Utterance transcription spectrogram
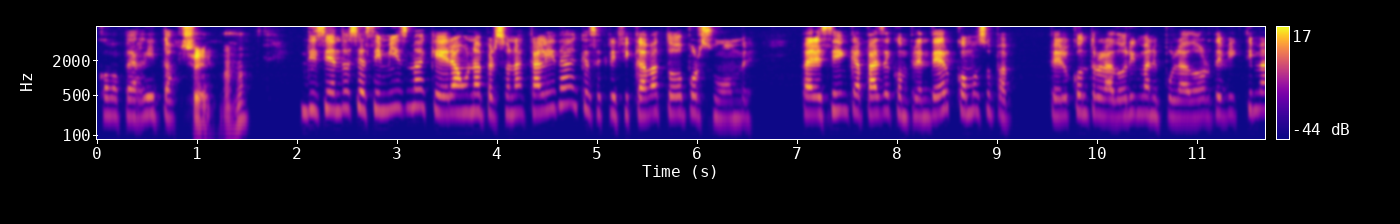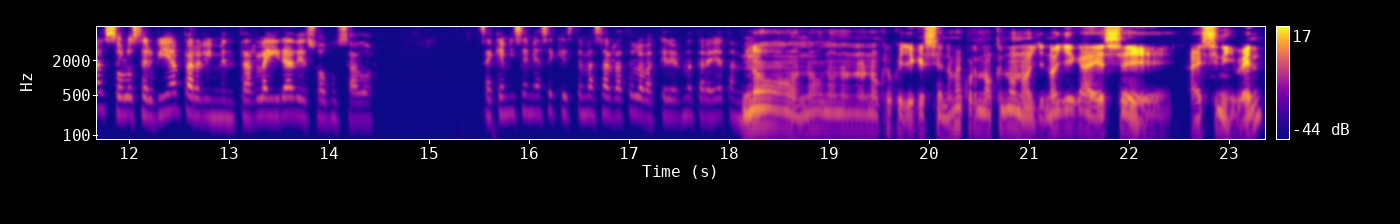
como perrito. Sí, ajá diciéndose a sí misma que era una persona cálida que sacrificaba todo por su hombre. Parecía incapaz de comprender cómo su papel controlador y manipulador de víctima solo servía para alimentar la ira de su abusador. O sea que a mí se me hace que este más al rato la va a querer matar a ella también. No, no, no, no, no, no creo que llegue ese, no me acuerdo, no, no, no, no llega a ese, a ese nivel.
